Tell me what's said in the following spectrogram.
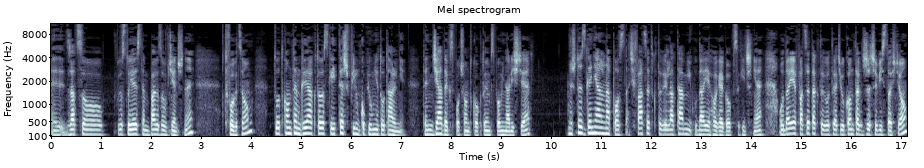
e, za co po prostu ja jestem bardzo wdzięczny twórcom, pod kątem gry aktorskiej też film kupił mnie totalnie. Ten dziadek z początku, o którym wspominaliście, Wiesz, to jest genialna postać. Facet, który latami udaje chorego psychicznie, udaje faceta, który utracił kontakt z rzeczywistością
